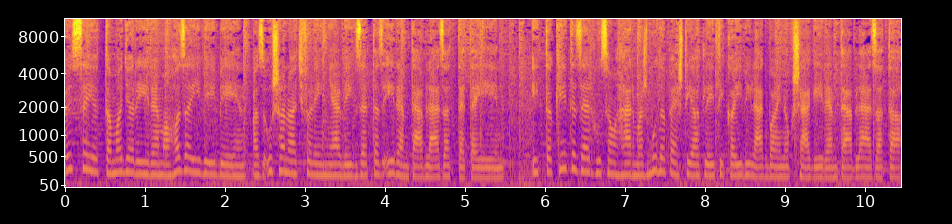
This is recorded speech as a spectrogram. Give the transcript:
Összejött a magyar érem a hazai VB-n, az USA nagyfölénnyel végzett az éremtáblázat tetején. Itt a 2023-as Budapesti Atlétikai Világbajnokság éremtáblázata.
